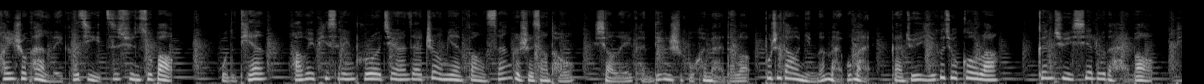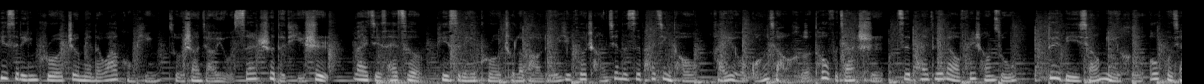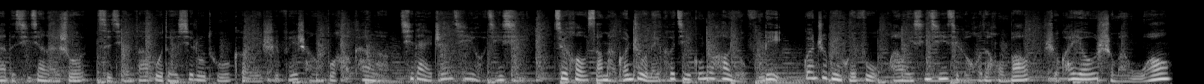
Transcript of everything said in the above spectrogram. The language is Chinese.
欢迎收看雷科技资讯速报。我的天，华为 P40 Pro 竟然在正面放三个摄像头，小雷肯定是不会买的了。不知道你们买不买？感觉一个就够了。根据泄露的海报，P40 Pro 正面的挖孔屏左上角有三摄的提示。外界猜测，P40 Pro 除了保留一颗常见的自拍镜头，还有广角和透幅加持，自拍堆料非常足。对比小米和 OPPO 家的旗舰来说，此前发布的泄露图可谓是非常不好看了。期待真机有惊喜。最后扫码关注雷科技公众号有福利，关注并回复华为新机即可获得红包，手快有，手慢无哦。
